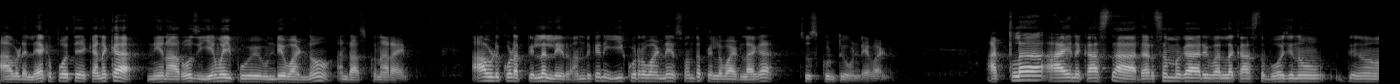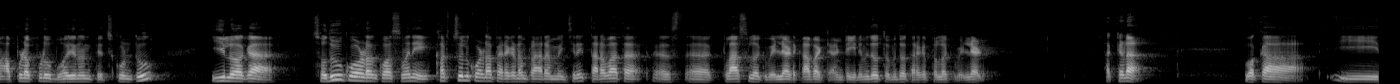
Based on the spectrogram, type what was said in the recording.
ఆవిడ లేకపోతే కనుక నేను ఆ రోజు ఏమైపోయి ఉండేవాడినో అని రాసుకున్నారు ఆయన. ఆవిడ కూడా పిల్లలు లేరు అందుకని ఈ కుర్రవాడినే సొంత పిల్లవాడిలాగా చూసుకుంటూ ఉండేవాళ్ళు. అట్లా ఆయన కాస్త నరసమ్మ గారి వల్ల కాస్త భోజనం అప్పుడప్పుడు భోజనం తెచ్చుకుంటూ ఈలోగా చదువుకోవడం కోసమని ఖర్చులు కూడా పెరగడం ప్రారంభించినాయి తర్వాత క్లాసులోకి వెళ్ళాడు కాబట్టి అంటే ఎనిమిదో తొమ్మిదో తరగతిలోకి వెళ్ళాడు. అక్కడ ఒక ఈ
